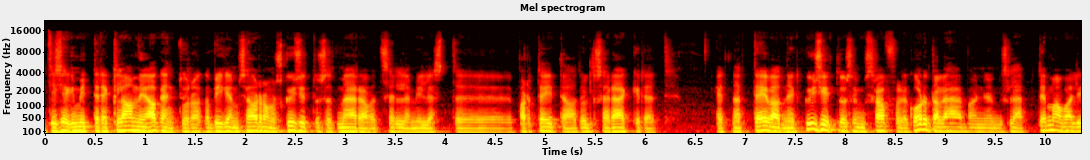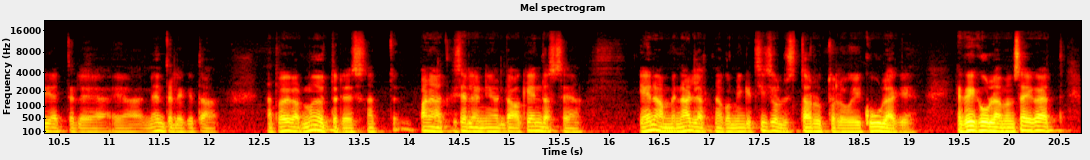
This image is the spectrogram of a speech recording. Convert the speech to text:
et isegi mitte reklaamiagentuur, aga pigem see arvamusküsitlused määravad selle, millest äh, parteid tahavad üldse rääkida, et, et nad teevad neid küsitlusi, mis rahvale korda läheb, on ju, mis läheb tema valijatele ja, ja nendele, keda nad võivad mõjutada ja siis nad panevadki selle nii-öelda agendasse ja, ja enam me naljalt nagu mingit sisulist arutelu ei kuulegi. ja kõige hullem on see ka, et,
